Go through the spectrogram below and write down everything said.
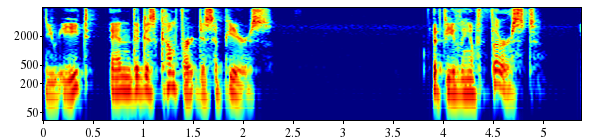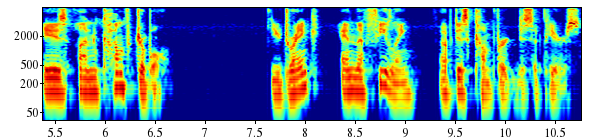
You eat and the discomfort disappears. The feeling of thirst is uncomfortable. You drink and the feeling of discomfort disappears.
